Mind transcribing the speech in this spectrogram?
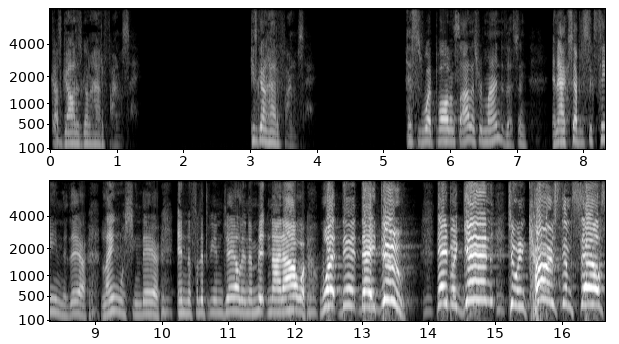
Because God is going to have the final say. He's going to have the final say. This is what Paul and Silas reminded us in, in Acts chapter 16. They are languishing there in the Philippian jail in the midnight hour. What did they do? They begin to encourage themselves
